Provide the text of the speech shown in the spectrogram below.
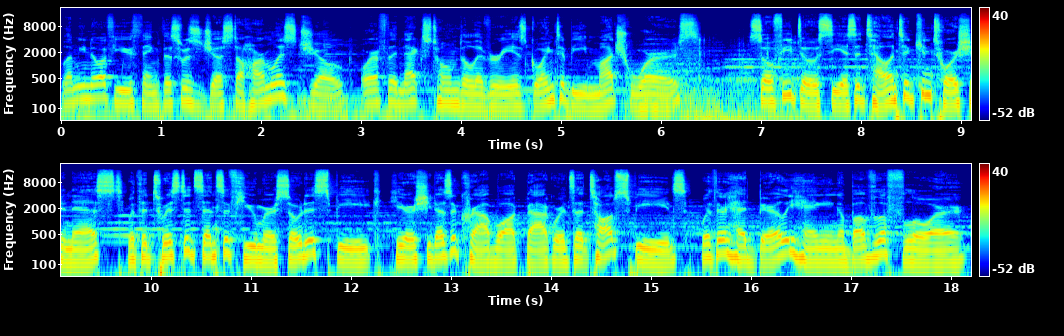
Let me know if you think this was just a harmless joke or if the next home delivery is going to be much worse. Sofie Dossi is a talented contortionist with a twisted sense of humor, so to speak. Here, she does a crab walk backwards at top speeds, with her head barely hanging above the floor.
